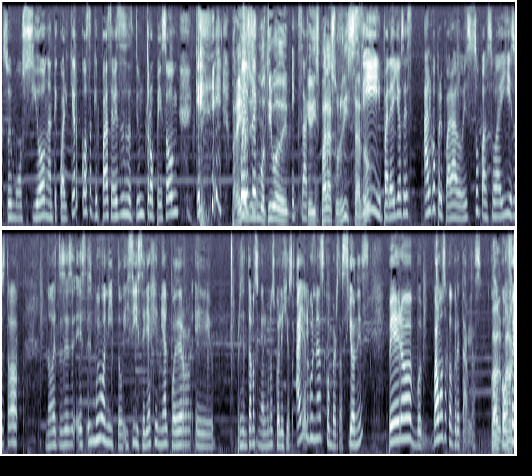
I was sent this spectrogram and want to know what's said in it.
su emoción ante cualquier cosa que pase, a veces ante un tropezón que... Para ellos es un motivo de, Exacto. que dispara su risa, ¿no? Sí, para ellos es algo preparado. Eso pasó ahí, eso estaba. ¿No? Entonces es, es muy bonito. Y sí, sería genial poder eh, presentarnos en algunos colegios. Hay algunas conversaciones, pero vamos a concretarlas. Con, Van, con van a fe,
